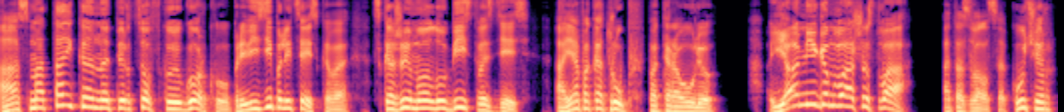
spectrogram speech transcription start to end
«А смотай-ка на Перцовскую горку, привези полицейского. Скажи, мол, убийство здесь, а я пока труп по караулю». «Я мигом вашества!» — отозвался кучер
